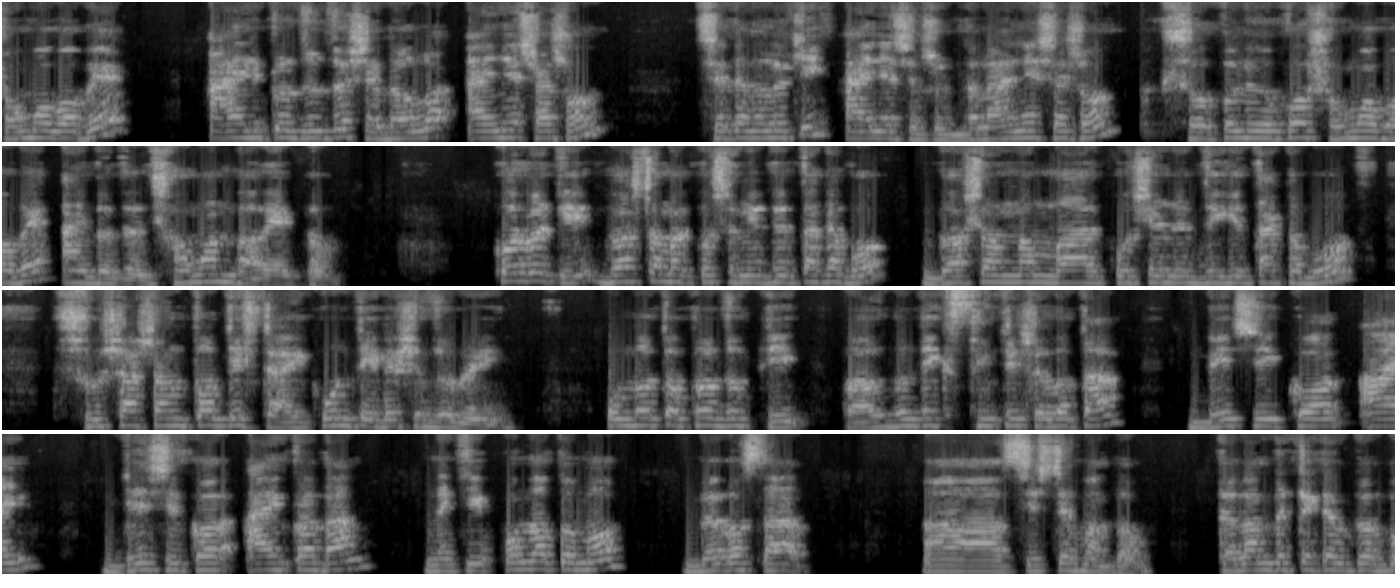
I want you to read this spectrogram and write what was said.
সমভাবে আইন প্রযোজ্য, সেটা হলো আইনের শাসন। সেটা হলো কি? আইনের শাসন। তাহলে আইনের শাসন সকলের উপর সমভাবে আইন প্রযোজ্য, সমানভাবে একদম। পরবর্তী দশ নম্বর কোশ্চেনের দিকে তাকাবো। দশ নম্বর কোশ্চেনের দিকে তাকাবো। সুশাসন প্রতিষ্ঠায় কোনটি বেশি জরুরি? উন্নত প্রযুক্তি, রাজনৈতিক স্থিতিশীলতা, বেশি কর আয়, বেশি কর আয় প্রদান, নাকি অন্যতম ব্যবস্থা সিস্টেম মাধ্যম? তাহলে আমরা টেকেল করব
